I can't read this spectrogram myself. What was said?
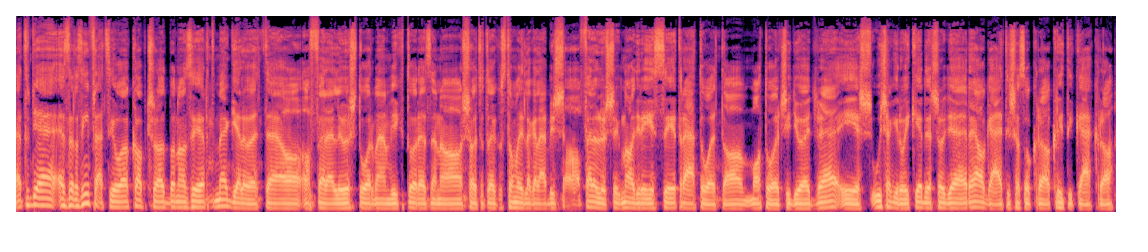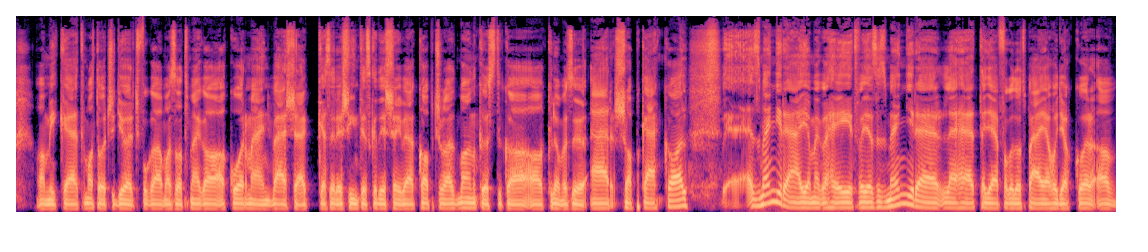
Hát ugye ezzel az inflációval kapcsolatban azért megjelölte a, a felelős Orbán Viktor ezen a sajtótájékoztatón, vagy legalábbis a felelősség nagy részét rátolta Matolcsi Györgyre, és újságírói kérdésre ugye reagált is azokra a kritikákra, amiket Matolcsi György fogalmazott meg a, a kormány válságkezelési intézkedéseivel kapcsolatban, köztük a, a különböző ársapkákkal. Ez mennyire állja meg a helyét, vagy ez, ez mennyire lehet egy elfogadott pálya, hogy akkor a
